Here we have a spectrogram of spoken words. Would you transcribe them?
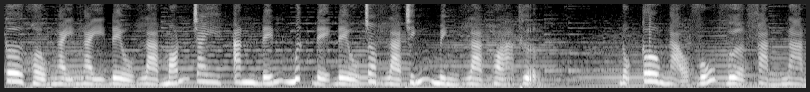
Cơ hồ ngày ngày đều là món chay, Ăn đến mức để đều cho là chính mình là hòa thượng. Độc cơ ngạo vũ vừa phàn nàn.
